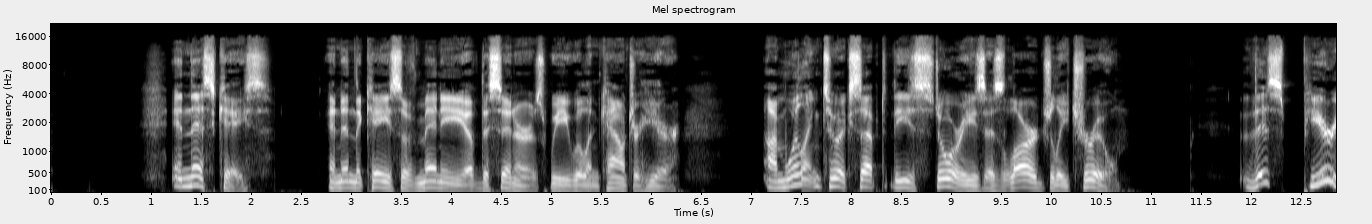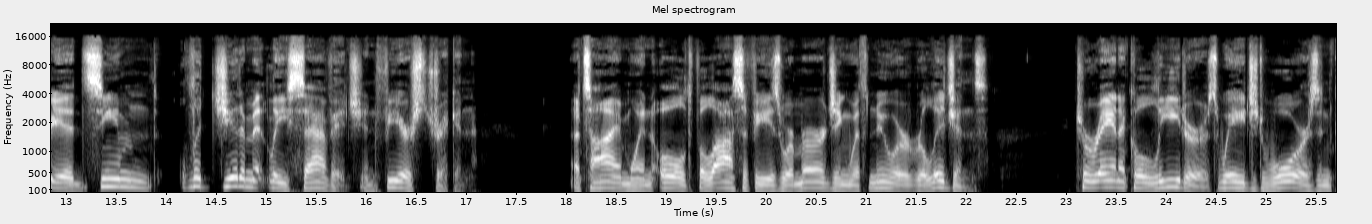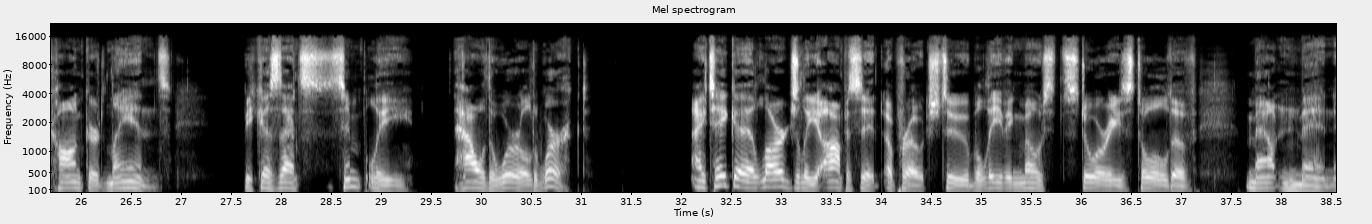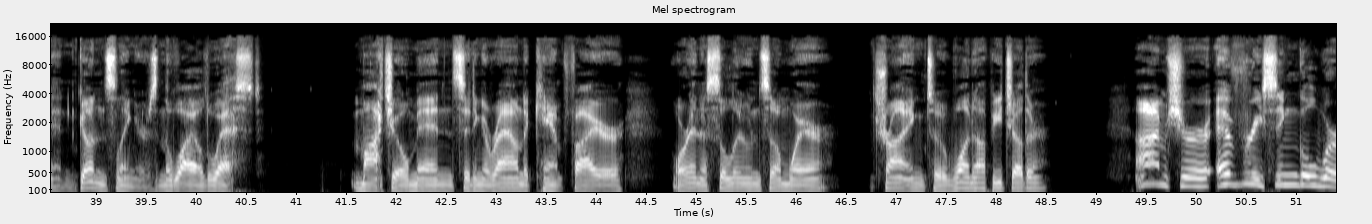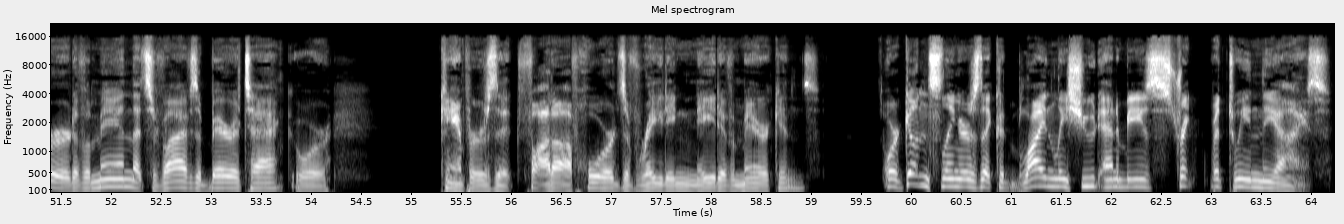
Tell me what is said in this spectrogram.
In this case, and in the case of many of the sinners we will encounter here, I'm willing to accept these stories as largely true. This period seemed legitimately savage and fear stricken. A time when old philosophies were merging with newer religions. Tyrannical leaders waged wars and conquered lands because that's simply how the world worked. I take a largely opposite approach to believing most stories told of mountain men and gunslingers in the Wild West. Macho men sitting around a campfire or in a saloon somewhere, trying to one up each other. I'm sure every single word of a man that survives a bear attack or campers that fought off hordes of raiding Native Americans or gunslingers that could blindly shoot enemies straight between the eyes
